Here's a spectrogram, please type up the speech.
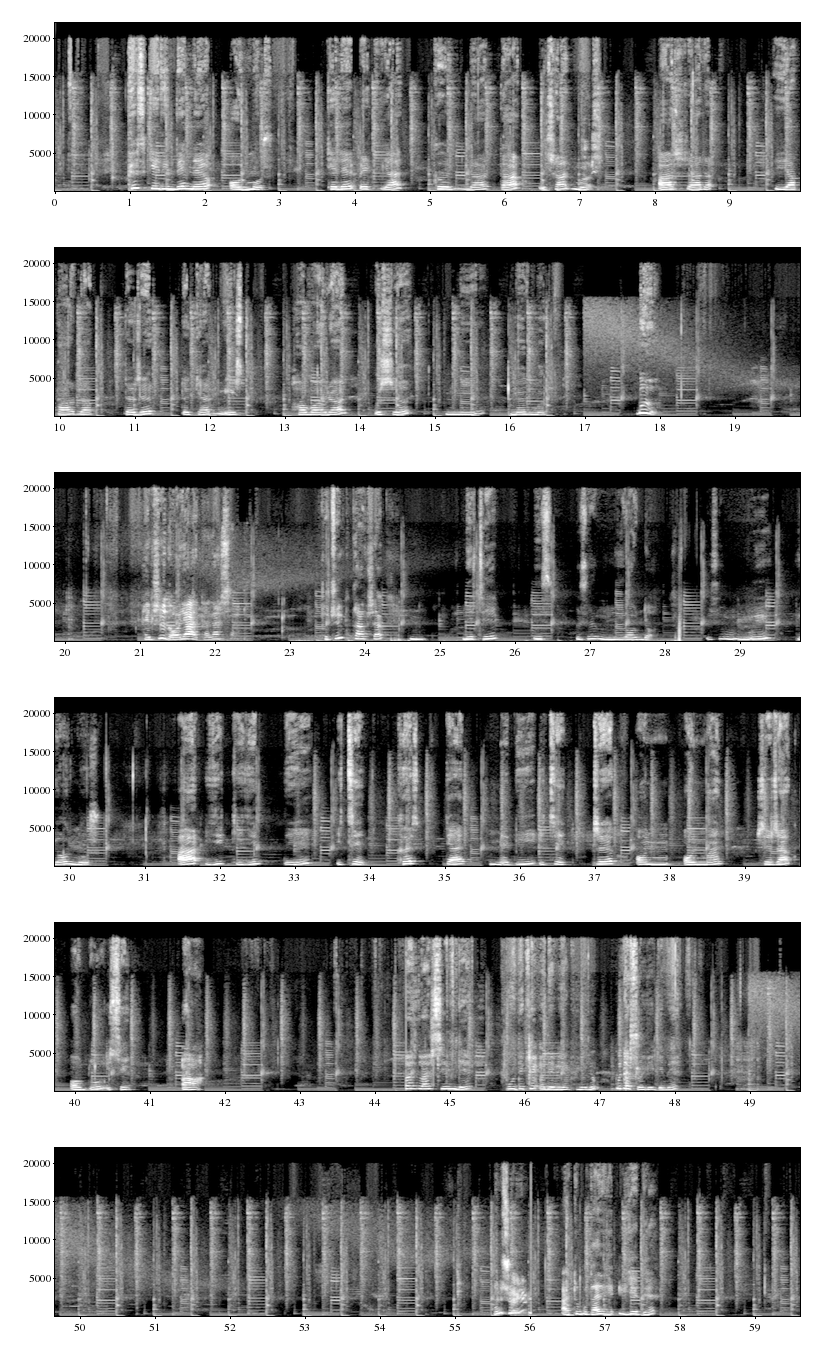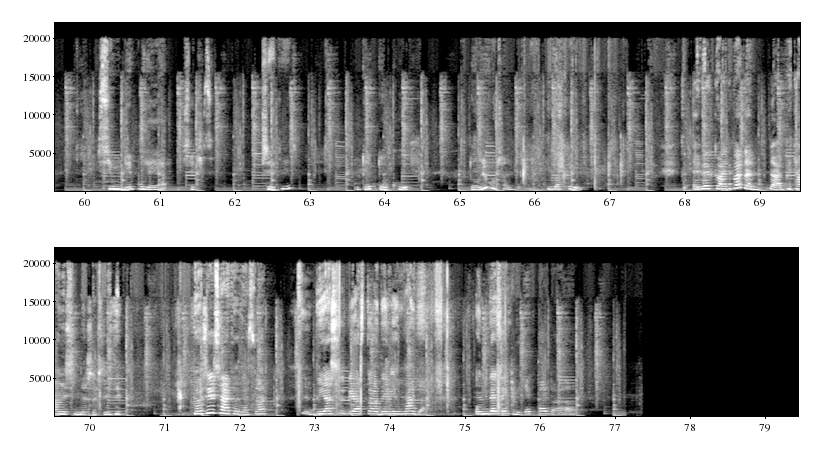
Kış gelinde ne olmuş? Kelebekler kırlarda uçarmış. Ağaçlar yaprakları dökermiş. Havalar ısınırmış. Bu. Hepsi doğru arkadaşlar. Küçük tavşan neti üz, üzülmüyordu. Üzülmüyormuş. A iyi gidildiği için. Kız gelmediği için. C on, orman sıcak olduğu için. A. Arkadaşlar şimdi buradaki ödevi yapıyorum. Bu da soru ödevi. Artık bu da 7. Şimdi buraya 8. 8. Bu da 9. Doğru mu sence? Bir bakayım. Evet galiba da daha bir tanesinde şaşırdık. Görüşürüz arkadaşlar. Biraz, biraz daha ödevim var da. Onu da çekmeyecek. Bay bay.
